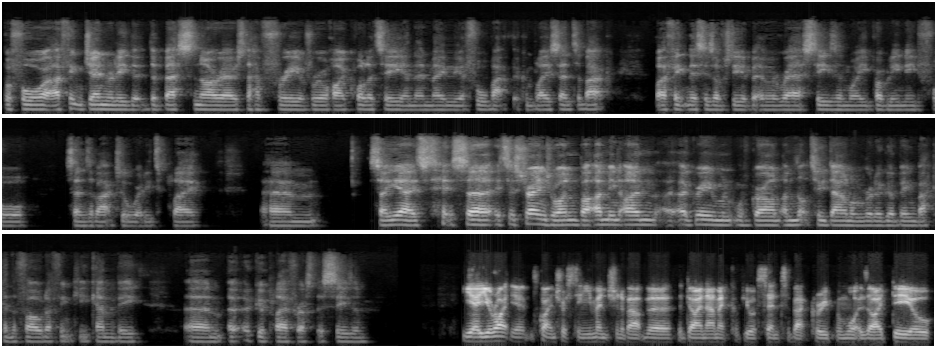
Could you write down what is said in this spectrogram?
before. I think generally the, the best scenario is to have three of real high quality and then maybe a fullback that can play centre back. But I think this is obviously a bit of a rare season where you probably need four centre backs all ready to play. Um, so yeah, it's it's a uh, it's a strange one, but I mean I'm agreement with Grant. I'm not too down on Rudiger being back in the fold. I think he can be um, a, a good player for us this season. Yeah, you're right. Yeah, it's quite interesting. You mentioned about the the dynamic of your centre back group and what is ideal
